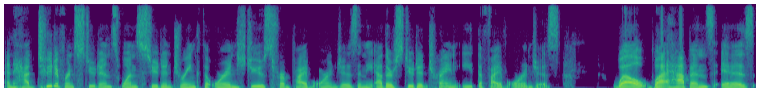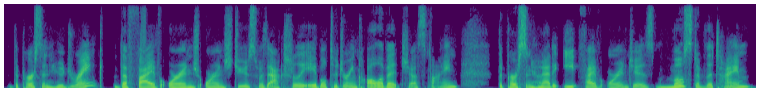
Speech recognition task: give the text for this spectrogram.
and had two different students. One student drink the orange juice from five oranges, and the other student try and eat the five oranges. Well, what happens is the person who drank the five orange orange juice was actually able to drink all of it just fine. The person who had to eat five oranges most of the time,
